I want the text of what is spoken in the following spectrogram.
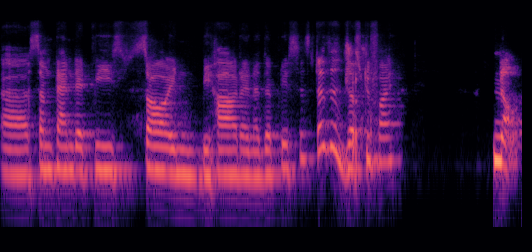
uh, sometime that we saw in bihar and other places? Does it justify no,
